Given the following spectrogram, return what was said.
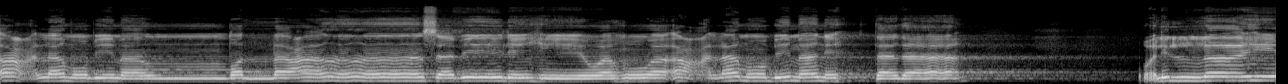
أعلم بمن ضل عن سبيله وهو أعلم بمن اهتدى. ولله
